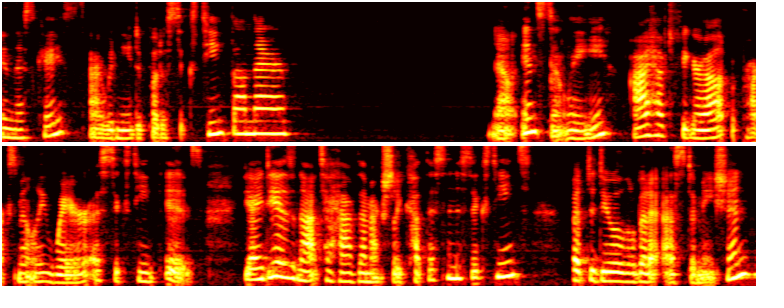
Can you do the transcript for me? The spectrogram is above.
in this case, I would need to put a 16th on there. Now instantly, I have to figure out approximately where a 16th is. The idea is not to have them actually cut this into 16ths, but to do a little bit of estimation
